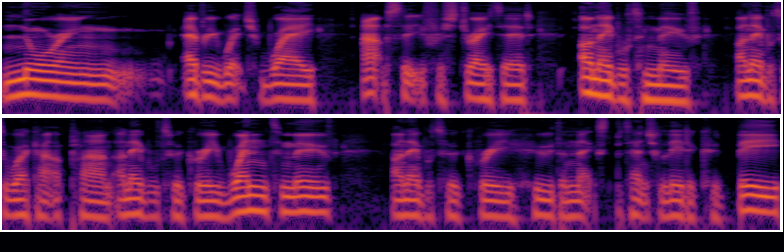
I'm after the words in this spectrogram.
gnawing every which way, absolutely frustrated, unable to move unable to work out a plan, unable to agree when to move, unable to agree who the next potential leader could be.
